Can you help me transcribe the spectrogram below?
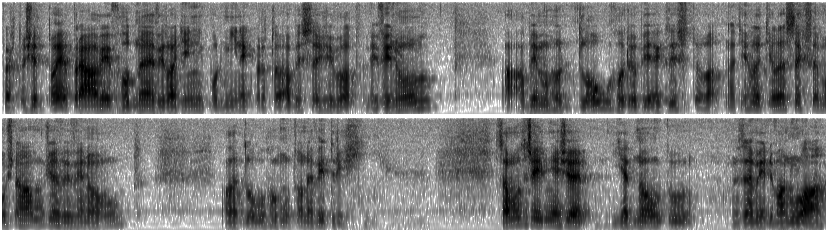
Protože to je právě vhodné vyladění podmínek pro to, aby se život vyvinul a aby mohl dlouhodobě existovat. Na těchto tělesech se možná může vyvinout, ale dlouho mu to nevydrží. Samozřejmě, že jednou tu zemi 2.0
